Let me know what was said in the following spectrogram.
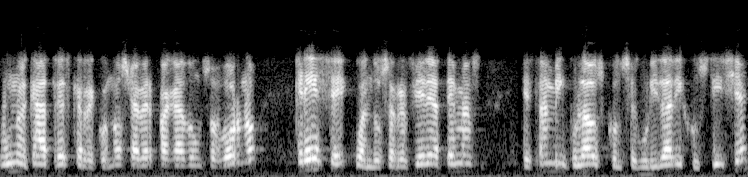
uno de cada tres que reconoce haber pagado un soborno, crece cuando se refiere a temas que están vinculados con seguridad y justicia,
